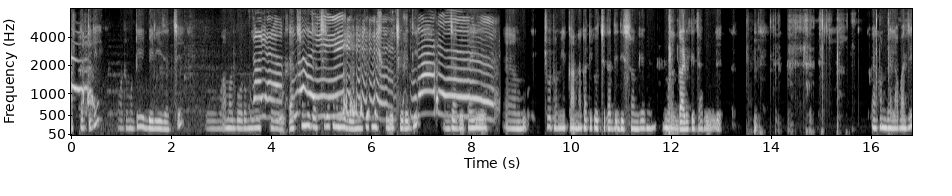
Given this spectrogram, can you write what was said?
আটটার দিকে মোটামুটি বেরিয়ে যাচ্ছে। তো আমার বড় মেয়ে একসঙ্গে যাচ্ছে যখন আমার বড় মেয়েকে এখানে স্কুলে ছেড়ে দিয়ে যাবে তাই ছোট মেয়ে কান্নাকাটি করছে তার দিদির সঙ্গে গাড়িতে যাবে বলে। এখন বেলা বাজে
